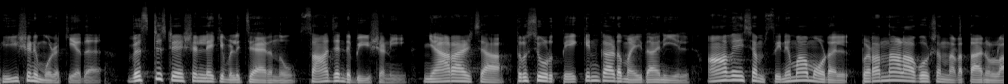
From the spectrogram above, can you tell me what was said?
ഭീഷണി മുഴക്കിയത്. വെസ്റ്റ് സ്റ്റേഷനിലേക്ക് വിളിച്ചായിരുന്നു സാജന്റെ ഭീഷണി. ഞായറാഴ്ച തൃശൂർ തേക്കിൻകാട് മൈതാനിയിൽ ആവേശം സിനിമാ മോഡൽ പിറന്നാൾ ആഘോഷം നടത്താനുള്ള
